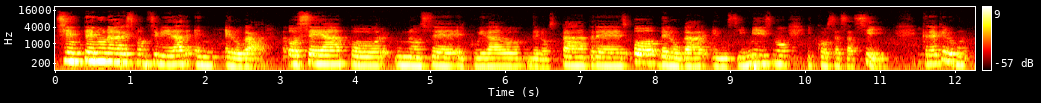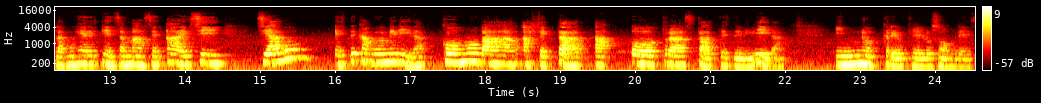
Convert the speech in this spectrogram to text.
sienten una responsabilidad en el hogar, o sea, por, no sé, el cuidado de los padres o del hogar en sí mismo y cosas así. Creo que las mujeres piensan más en, ay, si, si hago este cambio en mi vida, ¿cómo va a afectar a otras partes de mi vida. Y no creo que los hombres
